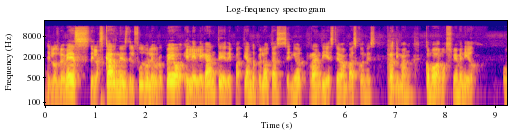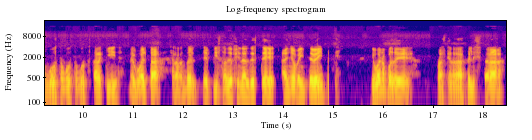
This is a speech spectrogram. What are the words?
de los bebés, de las carnes, del fútbol europeo, el elegante de pateando pelotas, señor Randy Esteban Vázquez, Randy Man, ¿cómo vamos? Bienvenido. Un gusto, un gusto, un gusto estar aquí de vuelta grabando el episodio final de este año 2020. Y bueno, pues de, más que nada felicitar a,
